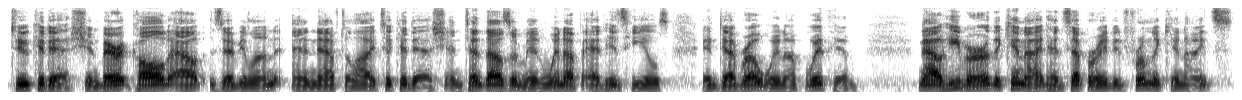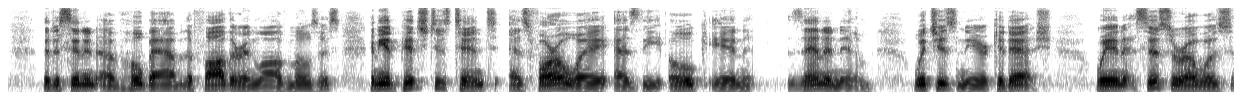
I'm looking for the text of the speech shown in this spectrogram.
to Kadesh. And Barak called out Zebulun and Naphtali to Kadesh, and ten thousand men went up at his heels, and Deborah went up with him. Now Heber the Kenite had separated from the Kenites, the descendant of Hobab, the father in law of Moses, and he had pitched his tent as far away as the oak in Zaanannim, which is near Kadesh. When Sisera was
